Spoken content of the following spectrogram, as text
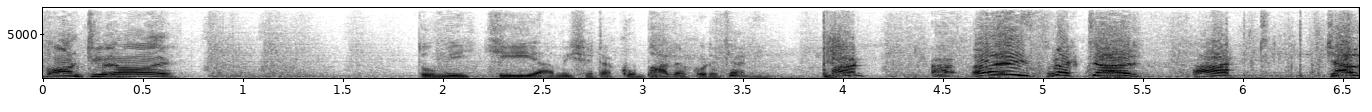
বান্টি রায়! তুমি কি আমি সেটা খুব ভালো করে জানি। ইন্সপেক্টর! চল!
